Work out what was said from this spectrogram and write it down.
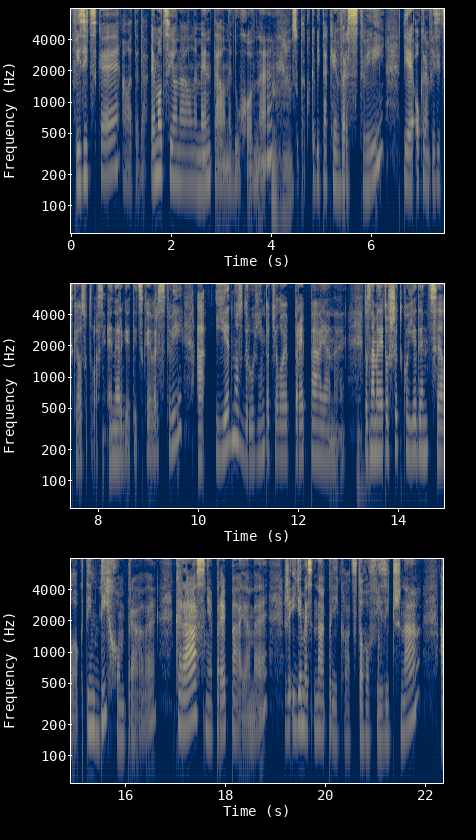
fyzické, ale teda emocionálne, mentálne, duchovné. Mm-hmm. Sú to ako keby také vrstvy. Tie okrem fyzického sú to vlastne energetické vrstvy. A jedno s druhým to telo je prepájané. Mm. To znamená, je to všetko jeden celok. Tým dýchom práve krásne prepájame, že ideme napríklad z toho fyzičná a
